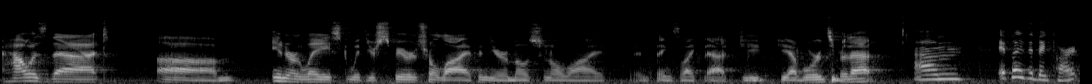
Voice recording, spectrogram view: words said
how is that um, interlaced with your spiritual life and your emotional life and things like that? Do you do you have words for that? Um, it plays a big part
